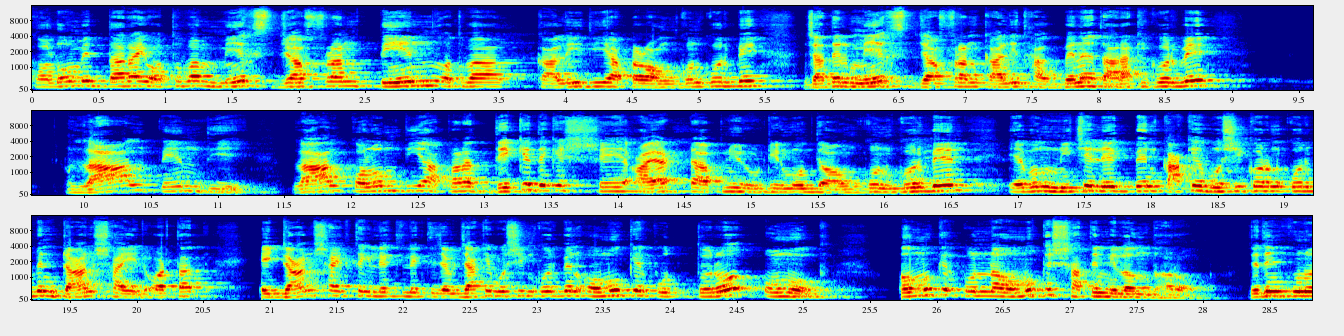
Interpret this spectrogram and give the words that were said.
কলমের দ্বারাই অথবা মেক্স জাফরান পেন অথবা কালি দিয়ে আপনারা অঙ্কন করবে। যাদের মেক্স জাফরান কালি থাকবে না, তারা কি করবে? লাল পেন দিয়ে, লাল কলম দিয়ে আপনারা দেখে দেখে সেই আয়াতটা আপনি রুটির মধ্যে অঙ্কন করবেন এবং নিচে লিখবেন কাকে বশীকরণ করবেন ডান সাইড। অর্থাৎ এই ডান সাইড থেকে লিখতে লিখতে যাবে। যাকে বশীকরণ করবেন অমুকের পুত্র অমুক। অমুকের কন্যা অমুকের সাথে মিলন ধরো। যেদিন কোনো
